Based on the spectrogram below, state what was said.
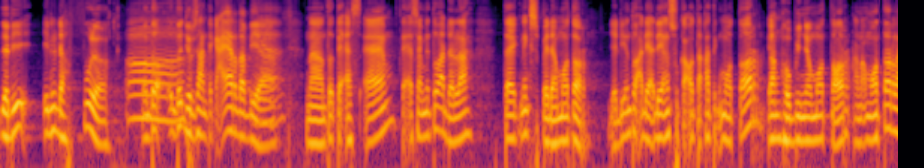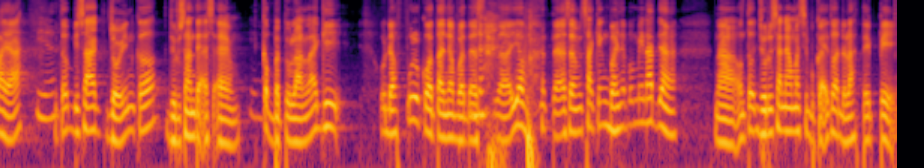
jadi ini udah full untuk untuk jurusan TKR tapi ya. Nah, untuk TSM, TSM itu adalah teknik sepeda motor. Jadi untuk adik-adik yang suka otak-atik motor, yang hobinya motor, anak motor lah ya, Iya. itu bisa join ke jurusan TSM. Kebetulan lagi udah full kuotanya buat TS, nah, iya buat TSM saking banyak peminatnya. Nah, untuk jurusan yang masih buka itu adalah TP.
